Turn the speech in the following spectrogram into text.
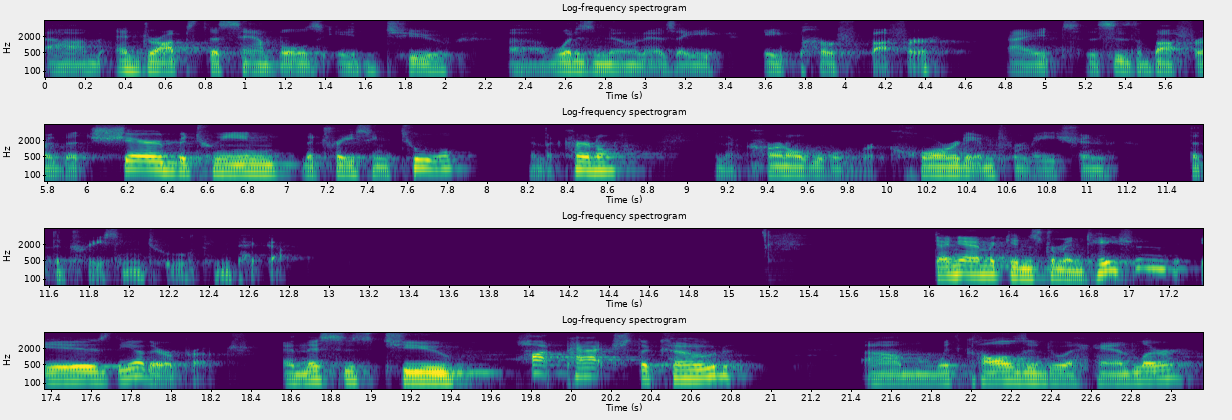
um, and drops the samples into uh, what is known as a, a perf buffer, right? So this is the buffer that's shared between the tracing tool and the kernel, and the kernel will record information that the tracing tool can pick up. Dynamic instrumentation is the other approach. And this is to hot patch the code um, with calls into a handler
